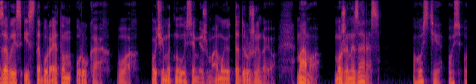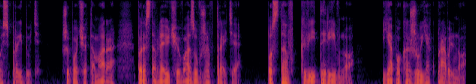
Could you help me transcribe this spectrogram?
завис із табуретом у руках. Вуах. Очі метнулися між мамою та дружиною. Мамо, може, не зараз? Гості ось ось прийдуть, шепоче Тамара, переставляючи вазу вже втретє. Постав квіти рівно. Я покажу, як правильно.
